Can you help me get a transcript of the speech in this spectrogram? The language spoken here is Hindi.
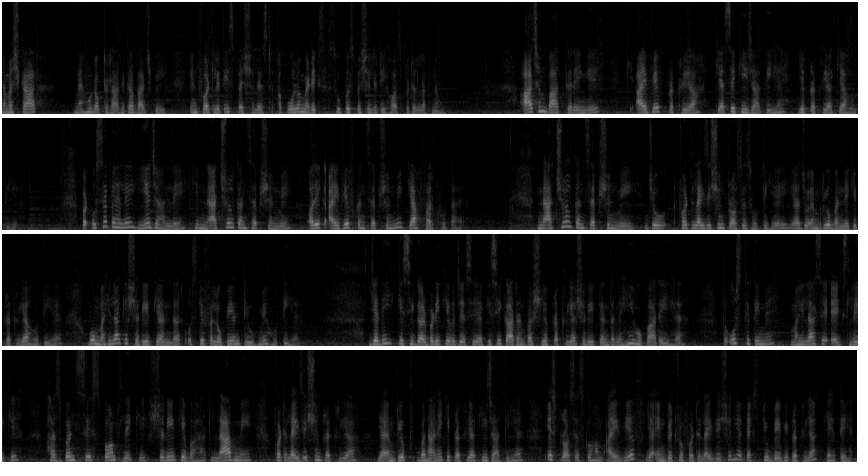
नमस्कार, मैं हूँ doctor Radhika Bajpai infertility specialist Apollo Medics super speciality hospital Lucknow. आज हम बात करेंगे कि आईवीएफ प्रक्रिया कैसे की जाती है, यह प्रक्रिया क्या होती है। पर उससे पहले ये जान लें कि नेचुरल कंसेप्शन में और एक आईवीएफ कंसेप्शन में क्या फ़र्क होता है। नेचुरल कंसेप्शन में जो फर्टिलाइजेशन प्रोसेस होती है या जो एम्ब्रियो बनने की प्रक्रिया होती है, वो महिला के शरीर के अंदर उसके फलोपियन ट्यूब में होती है। यदि किसी गड़बड़ी की वजह से या किसी कारणवश यह प्रक्रिया शरीर के अंदर नहीं हो पा रही है तो उस स्थिति में महिला से एग्स लेके हस्बैंड से स्पर्म्स लेके, शरीर के बाहर लैब में फर्टिलाइजेशन प्रक्रिया या एम्ब्रियो बनाने की प्रक्रिया की जाती है, इस प्रोसेस को हम आईवीएफ या इन विट्रो फर्टिलाइजेशन या टेक्स्ट ट्यूब बेबी प्रक्रिया कहते हैं।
